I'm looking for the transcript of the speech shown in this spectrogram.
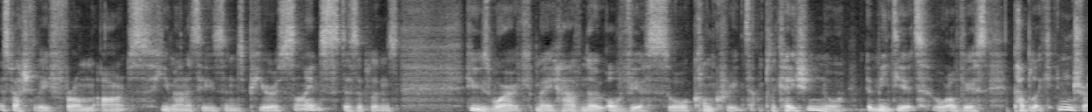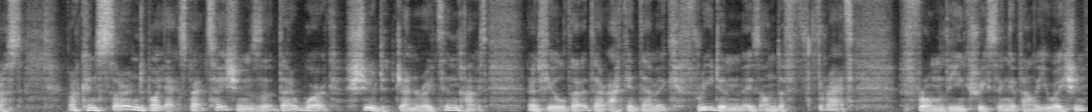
especially from arts, humanities, and pure science disciplines, whose work may have no obvious or concrete application or immediate or obvious public interest, are concerned by expectations that their work should generate impact and feel that their academic freedom is under threat from the increasing evaluation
